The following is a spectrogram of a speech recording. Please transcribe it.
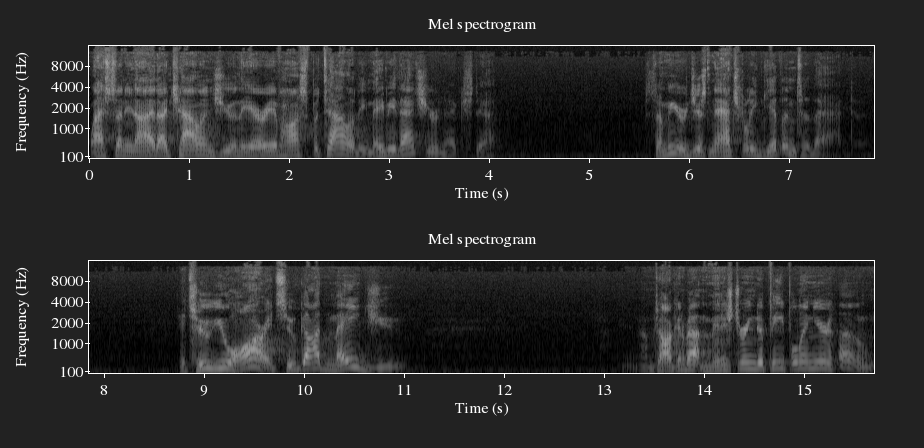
Last Sunday night, I challenged you in the area of hospitality. Maybe that's your next step. Some of you are just naturally given to that. It's who you are, it's who God made you. I'm talking about ministering to people in your home.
